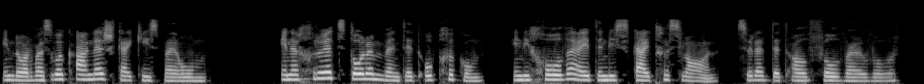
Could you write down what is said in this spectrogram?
en daar was ook anders kykies bij hom. En een groot stormwind het opgekom, en die golwe het in die skuit geslaan, zodat dit al vol wou word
